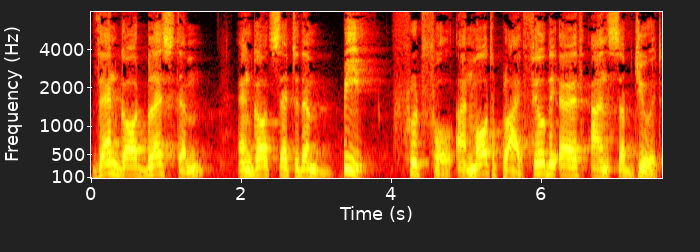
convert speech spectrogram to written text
Then God blessed them, and God said to them, Be fruitful and multiply, fill the earth and subdue it.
